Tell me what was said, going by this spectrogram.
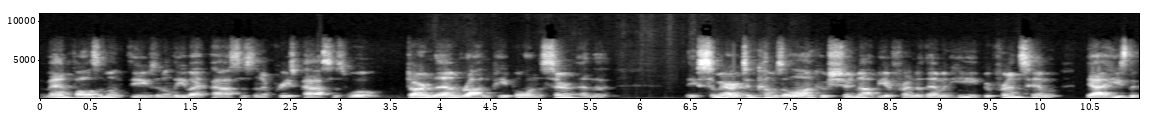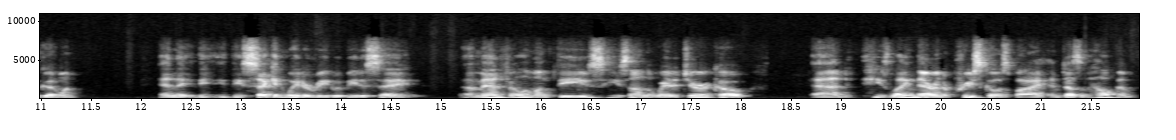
a man falls among thieves, and a Levite passes, and a priest passes. We'll darn them, rotten people, and the and the the Samaritan comes along who should not be a friend of them, and he befriends him. Yeah, he's the good one. And the, the, the second way to read would be to say, a man fell among thieves. He's on the way to Jericho and he's laying there and a priest goes by and doesn't help him.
